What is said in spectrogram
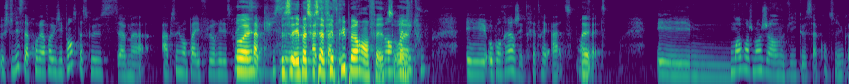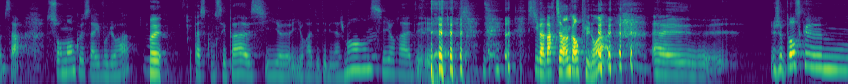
je te dis, c'est la première fois que j'y pense parce que ça m'a absolument pas effleuré l'esprit Ouais. que ça puisse. C'est euh, parce que ça fait passer. plus peur en fait. Non, pas du tout. Et au contraire, j'ai très très hâte en fait. Et hum, moi, franchement, j'ai envie que ça continue comme ça. Sûrement que ça évoluera. Ouais. parce qu'on ne sait pas s'il y aura des déménagements, s'il y aura des. euh, s'il va partir encore plus loin. Euh, je pense que hum,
